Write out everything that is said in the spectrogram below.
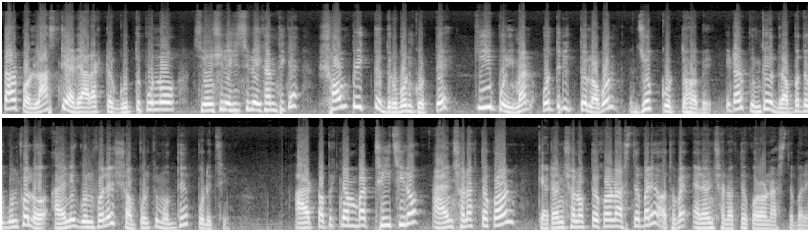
তারপর লাস্ট ইয়ারে আর একটা গুরুত্বপূর্ণ সৃজনশীল এসেছিল এখান থেকে, সম্পৃক্ত দ্রবণ করতে কি পরিমাণ অতিরিক্ত লবণ যোগ করতে হবে? এটাও কিন্তু দ্রাব্যতা গুণফল ও আয়নিক গুণফলের সম্পর্কের মধ্যে পড়েছে। আর টপিক নাম্বার থ্রি ছিল আয়ন শনাক্তকরণ। ক্যাটন শনাক্তকরণ আসতে পারে অথবা অ্যানন শনাক্তকরণ আসতে পারে।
